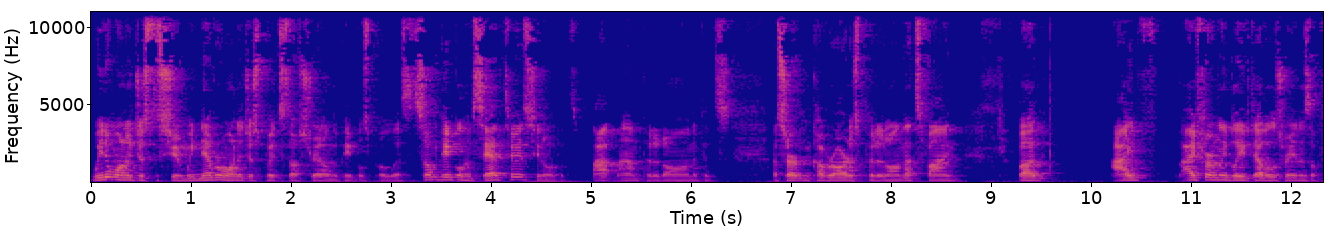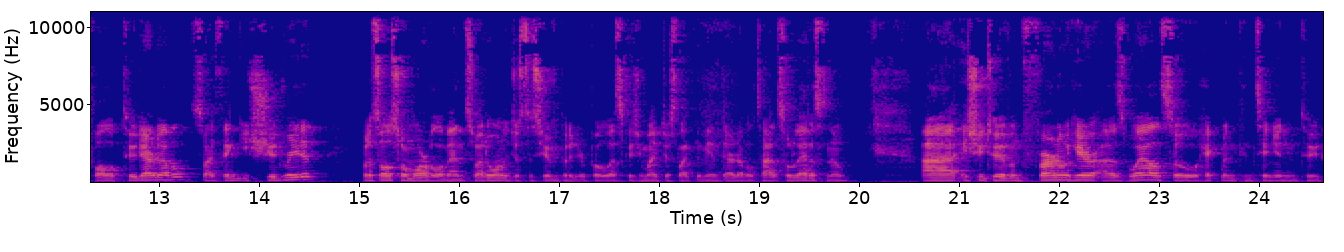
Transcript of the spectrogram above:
We don't want to just assume, we never want to just put stuff straight on the people's pull list. Some people have said to us, you know, if it's Batman, put it on. If it's a certain cover artist, put it on. That's fine. But I I firmly believe Devil's Reign is a follow-up to Daredevil, so I think you should read it. But it's also a Marvel event, so I don't want to just assume put it in your pull list because you might just like the main Daredevil title. So let us know. Uh, issue two of Inferno here as well. So Hickman continuing to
